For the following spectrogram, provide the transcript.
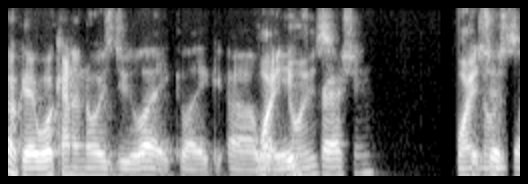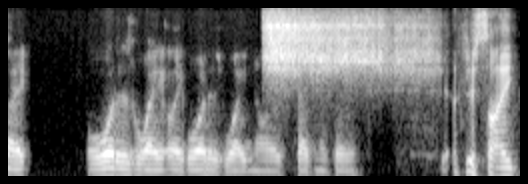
Okay, what kind of noise do you like? Like uh, White waves noise. crashing? White it's noise. just like well, what is white? Like what is white noise technically? Just like,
